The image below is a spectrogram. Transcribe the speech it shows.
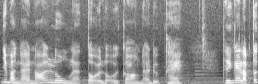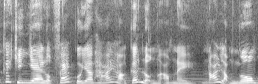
Nhưng mà ngài nói luôn là tội lỗi con đã được tha. Thì ngay lập tức các chuyên gia luật pháp của do thái họ kết luận là ông này nói lộng ngôn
